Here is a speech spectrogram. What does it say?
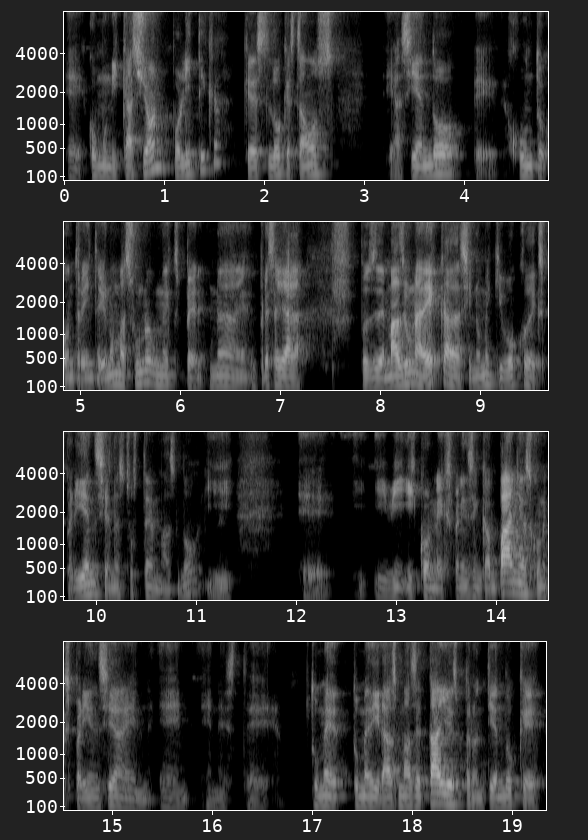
eh, comunicación política, que es lo que estamos eh, haciendo eh, junto con 31 más 1, una, una, empresa ya pues de más de una década, si no me equivoco, de experiencia en estos temas, ¿no? Y, y, con experiencia en campañas, con experiencia en, en, este, tú me, tú me, dirás más detalles, pero entiendo que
